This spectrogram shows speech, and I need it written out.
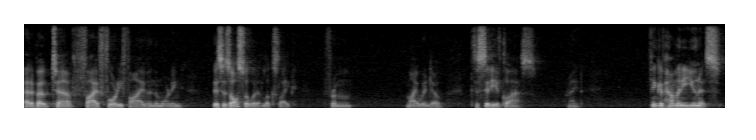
at about uh, 5.45 in the morning, this is also what it looks like from my window. It's a city of glass, right? Think of how many units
